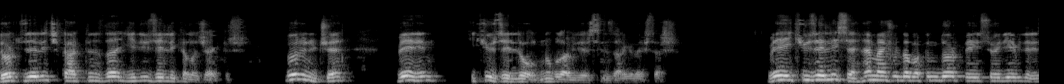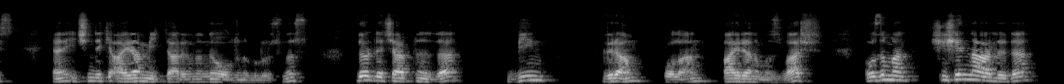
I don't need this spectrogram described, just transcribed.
450 çıkarttığınızda 750 kalacaktır. Bölün 3'e V'nin 250 olduğunu bulabilirsiniz arkadaşlar. V 250 ise hemen şurada bakın 4V'yi söyleyebiliriz. Yani içindeki ayran miktarının ne olduğunu bulursunuz. 4 ile çarptığınızda 1000 gram olan ayranımız var. O zaman şişenin ağırlığı da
